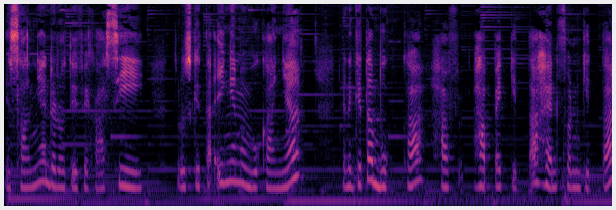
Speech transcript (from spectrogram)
Misalnya ada notifikasi, terus kita ingin membukanya, dan kita buka HP kita, handphone kita,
